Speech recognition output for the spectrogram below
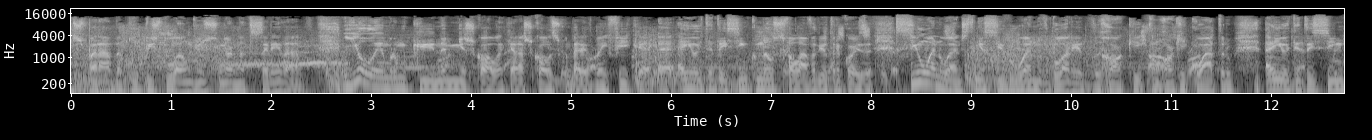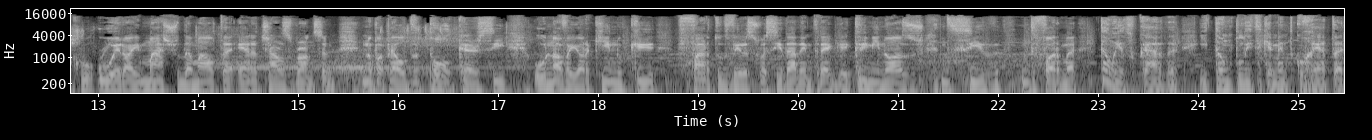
disparada pelo pistolão de um senhor na terceira idade. E eu lembro-me que na minha escola, que era a escola secundária de Benfica, eh, em 85 não se falava de outra coisa. Se um ano antes tinha sido o ano de glória de Rocky, com Rocky 4, em 85 o herói macho da malta era Charles Bronson, no papel de Paul Kersey, o nova-iorquino que, farto de ver a sua cidade entregue a criminosos, decide, de forma tão educada e tão politicamente correta,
